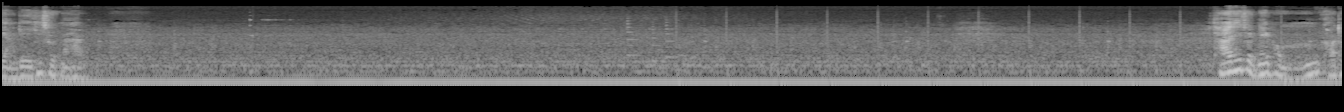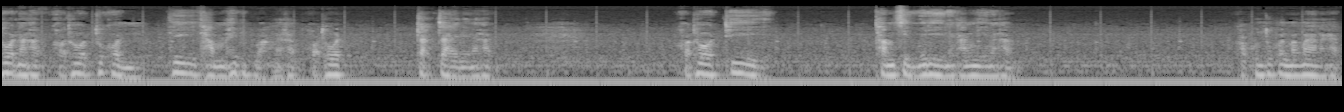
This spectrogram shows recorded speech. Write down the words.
อย่างดีที่สุดนะครับ ท้ายที่สุดนี้ผมขอโทษนะครับ ขอโทษทุกคนที่ทำให้ผิดหวังนะครับ ขอโทษจากใจเลยนะครับ ขอโทษที่ทำสิ่งไม่ดีในครั้งนี้นะครับ ขอบคุณทุกคนมาก ๆ นะครับ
